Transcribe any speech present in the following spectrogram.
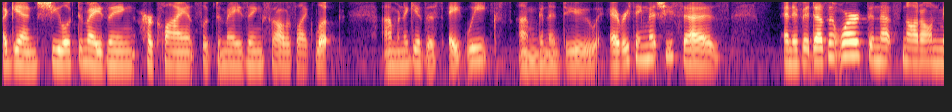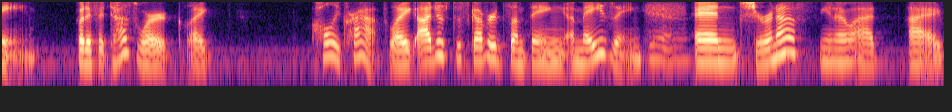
again, she looked amazing. Her clients looked amazing. So I was like, look, I'm going to give this eight weeks. I'm going to do everything that she says. And if it doesn't work, then that's not on me. But if it does work, like, holy crap, like I just discovered something amazing. Yeah. And sure enough, you know, I I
